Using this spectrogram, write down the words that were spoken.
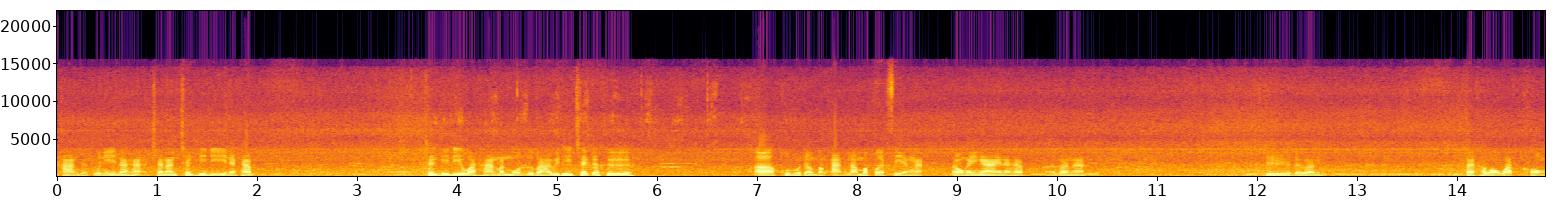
ฐานจากตัวนี้นะฮะฉะนั้นเช็คดีๆนะครับ เช็คดีๆว่าฐานมันหมดหรือเปล่าวิธีเช็คก็คือ คุณผู้ชมต้องอัดแล้วมาเปิดเสียงอะเอาง่ายๆนะครับแล้วก่อนนะเดี๋ยวก่อน แต่เขาบอกว่าของ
